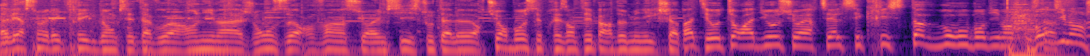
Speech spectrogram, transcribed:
La version électrique, donc, c'est à voir en image. 11h20 sur M6 tout à l'heure. Turbo, c'est présenté par Dominique Chapat. Et Autoradio sur RTL, c'est Christophe Bourreau. Bon dimanche, Bon dimanche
